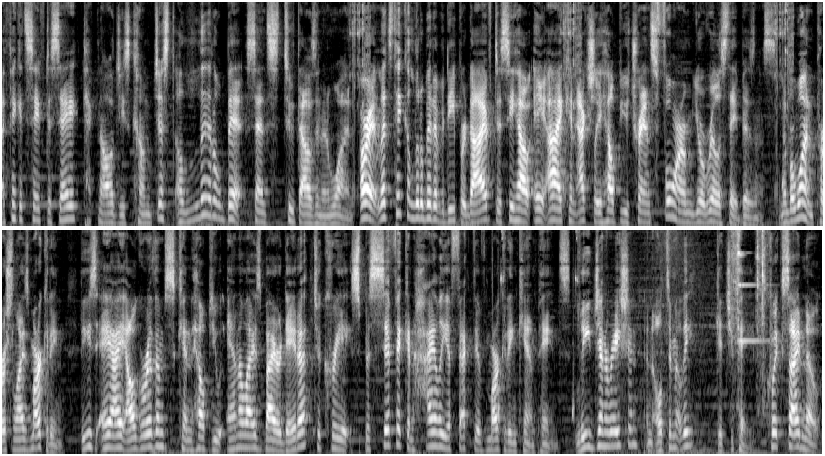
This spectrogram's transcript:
I think it's safe to say technology's come just a little bit since 2001. All right, let's take a little bit of a deeper dive to see how AI can actually help you transform your real estate business. Number one, personalized marketing. These AI algorithms can help you analyze buyer data to create specific and highly effective marketing campaigns, lead generation, and ultimately get you paid. Quick side note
